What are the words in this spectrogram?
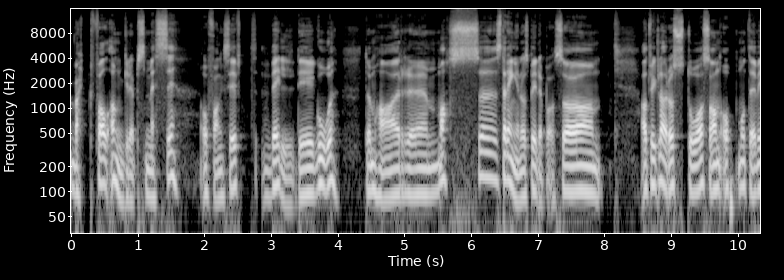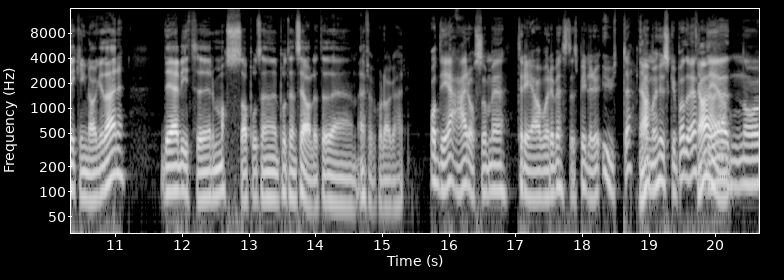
i hvert fall angrepsmessig, offensivt, veldig gode. De har eh, masse strenger å spille på. Så at vi klarer å stå sånn opp mot det vikinglaget der, det viser masse av potensialet til det FFK-laget her. Og det er også med tre av våre beste spillere ute. Ja. Vi må huske på det. Ja, ja, det. Nå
